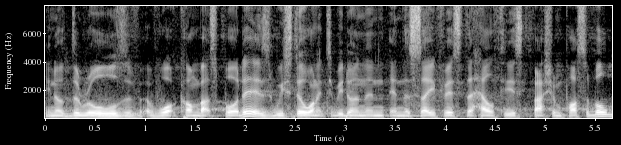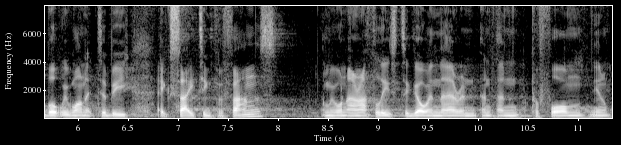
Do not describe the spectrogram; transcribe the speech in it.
you know, the rules of, of what combat sport is, we still want it to be done in, in the safest, the healthiest fashion possible, but we want it to be exciting for fans, and we want our athletes to go in there and, and, and perform, you know,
